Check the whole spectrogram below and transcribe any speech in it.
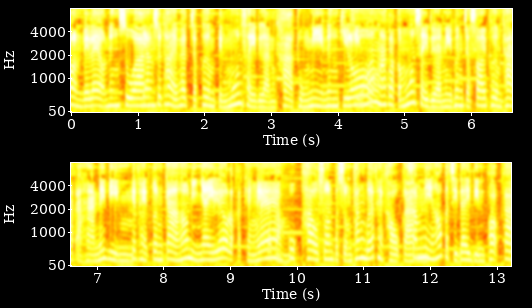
ร่อนไว้แล้ว1ส่วนอย่างสุดท้ายแพทย์จะเพิ่มเป็นมูลใส่เดือนค่ะ ถุงนี้1กิโลขิงว่ามักแล้วก็มูลใส่เดือนนี่เพิ่นจะซอยเพิ่มธาตุอาหารในดินเฮ็ดให้ต้นกล้าเฮานี่ใหญ่เร็วแล้วก็แข็งแรงแล้วก็คลุกเข้าส่วนผสมทั้งเบิดให้เข้ากันซ้ำนี้เฮาก็สิได้ดินเพาะกล้า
